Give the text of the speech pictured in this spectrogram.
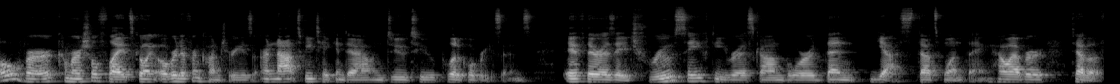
over commercial flights going over different countries are not to be taken down due to political reasons. If there is a true safety risk on board, then yes, that's one thing. However, to have a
